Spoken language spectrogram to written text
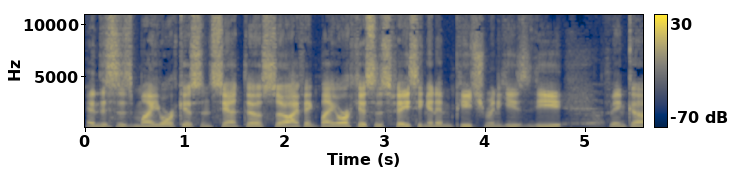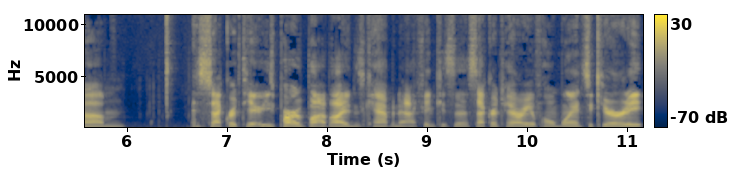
and this is Mayorkas and Santos. So I think Mayorkas is facing an impeachment. He's the, I think, um, secretary. He's part of Biden's cabinet. I think he's the Secretary of Homeland Security,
